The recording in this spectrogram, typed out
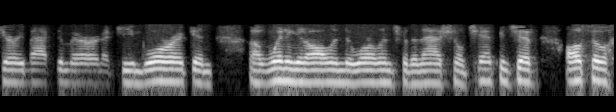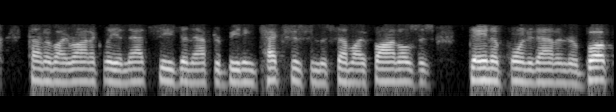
Gerry McNamara and Hakim Warrick and uh, winning it all in New Orleans for the national championship. Also, kind of ironically, in that season, after beating Texas in the semifinals, as Dana pointed out in her book,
